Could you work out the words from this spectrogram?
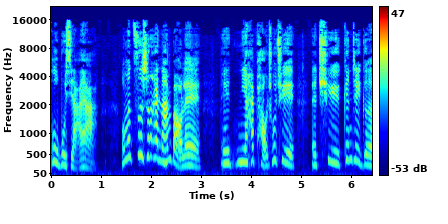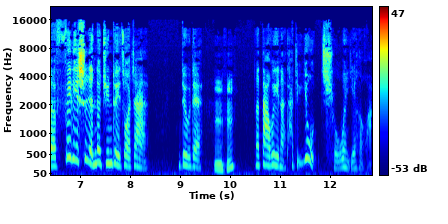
顾不暇呀，我们自身还难保嘞。呃，你还跑出去，呃，去跟这个非利士人的军队作战，对不对？”嗯哼，那大卫呢，他就又求问耶和华。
